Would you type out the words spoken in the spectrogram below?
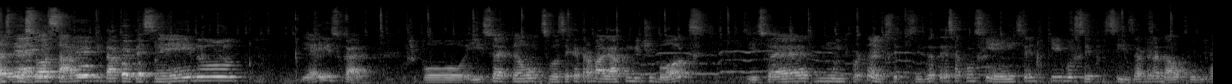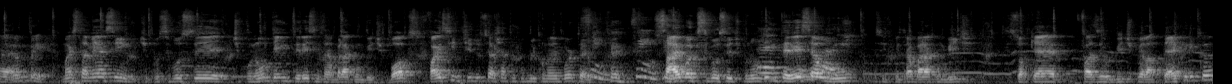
As pessoas sabem o que tá acontecendo. E é isso, cara. Tipo, isso é tão. Se você quer trabalhar com beatbox, isso é muito importante. Você precisa ter essa consciência de que você precisa agradar o público É. também. Mas também assim, tipo, se você tipo, não tem interesse em trabalhar com beatbox, faz sentido você achar que o público não é importante. Sim, sim, sim. Saiba que se você tipo, não tem É, interesse é algum assim, tipo, em trabalhar com beat, você só quer fazer o beat pela técnica,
